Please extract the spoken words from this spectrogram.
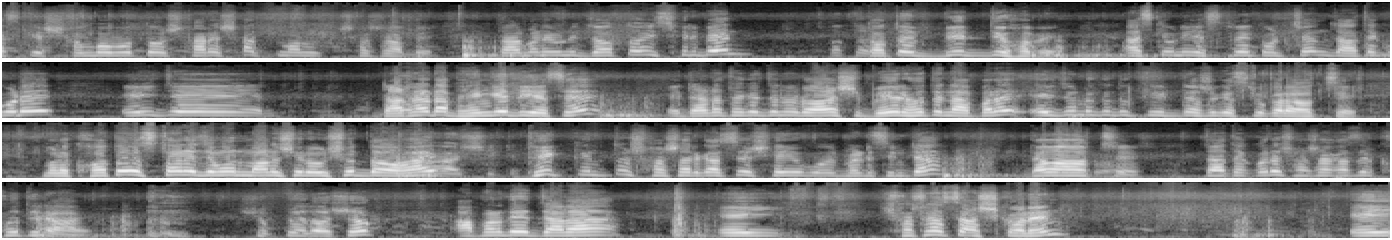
আজকে সম্ভবত সাড়ে সাত মন শশা হবে। তার মানে উনি যতই ছিঁড়বেন ততই বৃদ্ধি হবে। আজকে উনি স্প্রে করছেন যাতে করে এই যে ডাটাটা ভেঙে দিয়েছে এই ডাটা থেকে যেন রস বের হতে না পারে এই জন্য কিন্তু কীটনাশক স্প্রে করা হচ্ছে। মানে ক্ষত স্থানে যেমন মানুষের ঔষধ দেওয়া হয় হ্যাঁ, ঠিক কিন্তু শশার গাছে সেই মেডিসিনটা দেওয়া হচ্ছে যাতে করে শশা গাছের ক্ষতি না হয়। সুপ্রিয় দর্শক আপনাদের যারা এই শশা চাষ করেন এই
